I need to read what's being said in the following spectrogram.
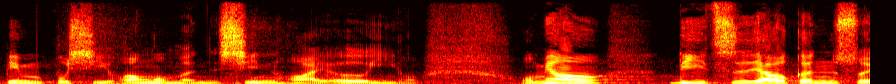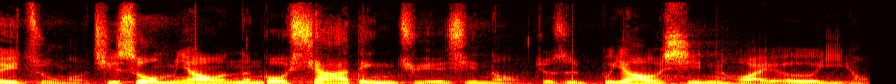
并不喜欢我们心怀恶意哦。我们要立志要跟随主哦，其实我们要能够下定决心哦，就是不要心怀恶意哦。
